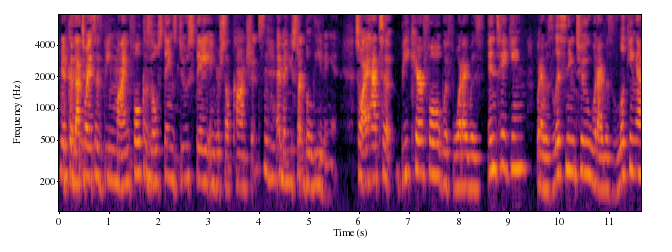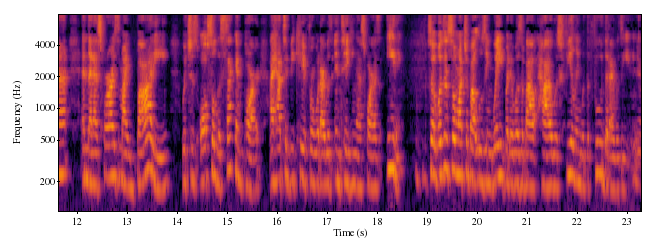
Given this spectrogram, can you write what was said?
because that's why it says be mindful because those things do stay in your subconscious Mhm. and then you start believing it. So I had to be careful with what I was intaking, what I was listening to, what I was looking at, and then as far as my body, which is also the second part, I had to be careful what I was intaking as far as eating. Mm-hmm. So it wasn't so much about losing weight, but it was about how I was feeling with the food that I was eating Yeah.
